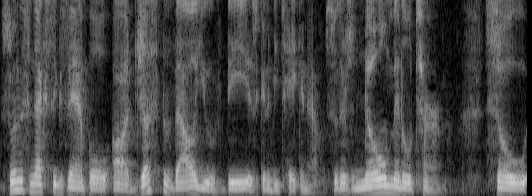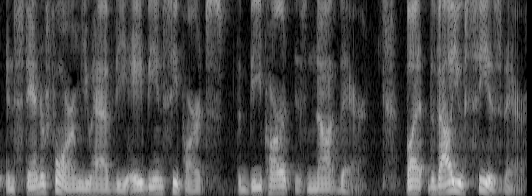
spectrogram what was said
So in this next example, uh, just the value of b is going to be taken out. So there's no middle term. So in standard form, you have the a, b, and c parts. The b part is not there. But the value of c is there.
